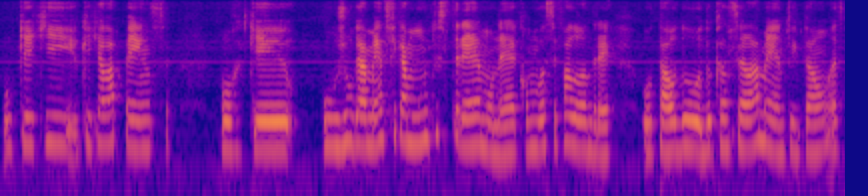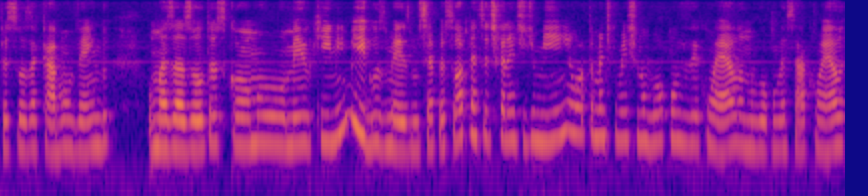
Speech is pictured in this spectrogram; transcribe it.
o que que, o que, que ela pensa. Porque o julgamento fica muito extremo, né? Como você falou, André, o tal do, do cancelamento. Então, as pessoas acabam vendo umas às outras como meio que inimigos mesmo. Se a pessoa pensa diferente de mim, eu automaticamente não vou conviver com ela, não vou conversar com ela.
